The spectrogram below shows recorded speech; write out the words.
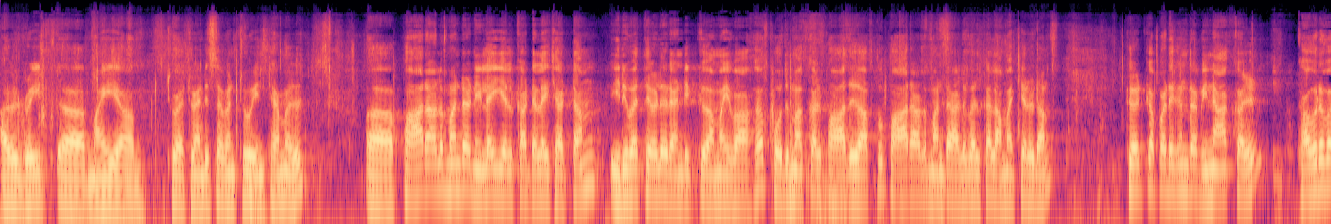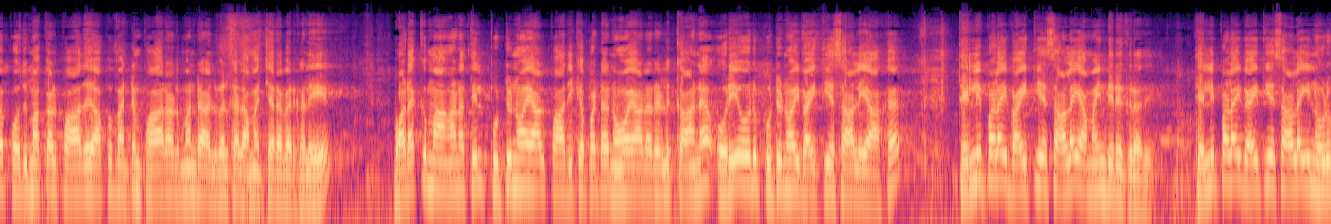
I will twenty seven two uh, 27.2 um, uh, பாராளுமன்ற நிலையியல் கட்டளை சட்டம் இருபத்தேழு ரெண்டிற்கு அமைவாக பொதுமக்கள் பாதுகாப்பு பாராளுமன்ற அலுவல்கள் அமைச்சரிடம் கேட்கப்படுகின்ற வினாக்கள் கௌரவ பொதுமக்கள் பாதுகாப்பு மற்றும் பாராளுமன்ற அலுவல்கள் அமைச்சர் அவர்களே வடக்கு மாகாணத்தில் புற்றுநோயால் பாதிக்கப்பட்ட நோயாளர்களுக்கான ஒரே ஒரு புற்றுநோய் வைத்தியசாலையாக தெல்லிப்பளை வைத்தியசாலை அமைந்திருக்கிறது. தெல்லிப்பளை வைத்தியசாலையின் ஒரு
